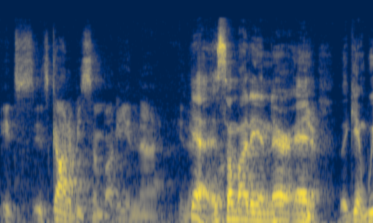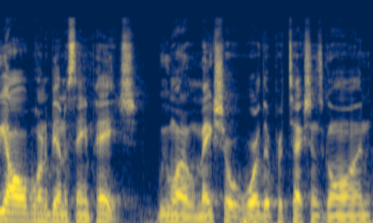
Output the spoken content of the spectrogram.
It's it's got to be somebody in that. In that yeah, it's somebody in there, and yeah. again, we all want to be on the same page. We want to make sure where the protection's going,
